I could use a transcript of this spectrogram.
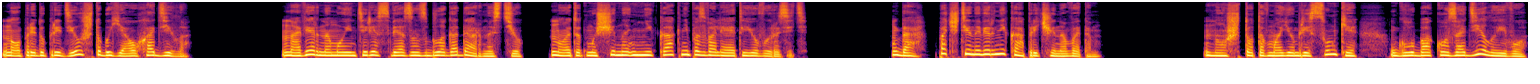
но предупредил, чтобы я уходила. Наверное, мой интерес связан с благодарностью, но этот мужчина никак не позволяет ее выразить. Да, почти наверняка причина в этом. Но что-то в моем рисунке глубоко задело его,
